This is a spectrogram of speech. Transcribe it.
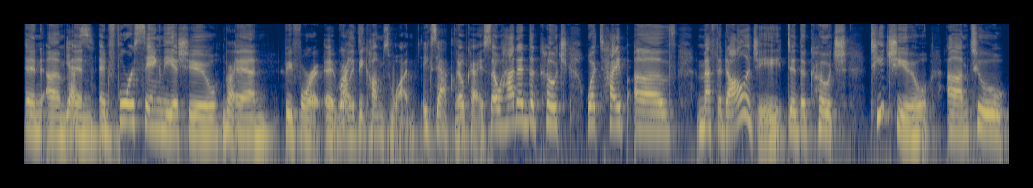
and um, Yes. and and foreseeing the issue, Right. and before it, it really Right. becomes one. exactly. Okay, so how did the coach? What type of methodology did the coach teach you um, to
